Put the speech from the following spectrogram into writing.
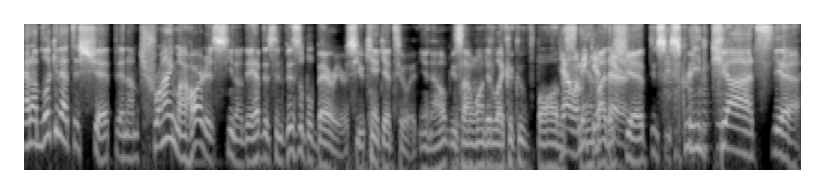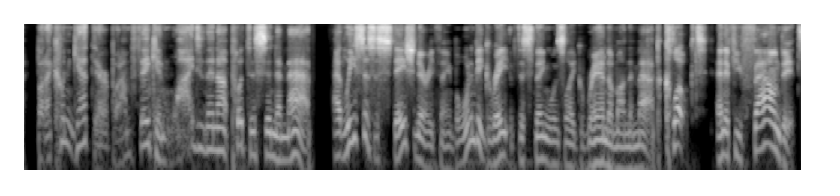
And I'm looking at this ship and I'm trying my hardest. You know, they have this invisible barrier, so you can't get to it, you know, because I Mhm. wanted like a goofball to Yeah, let me stand get by the ship, do some screenshots. yeah. But I couldn't get there. But I'm thinking, why do they not put this in the map? At least as a stationary thing, but wouldn't it be great if this thing was like random on the map, cloaked? And if you found it,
